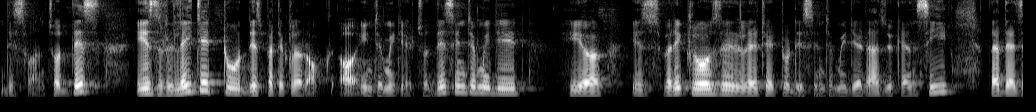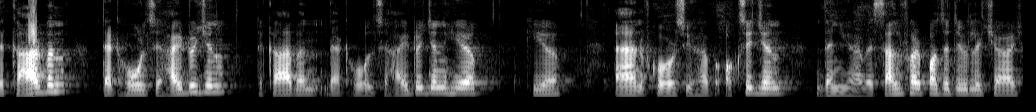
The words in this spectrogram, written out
this one. So, this is related to this particular uh, intermediate. So, this intermediate here is very closely related to this intermediate as you can see that there is a carbon that holds a hydrogen, the carbon that holds a hydrogen here, here and of course you have oxygen, then you have a sulfur positively charged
